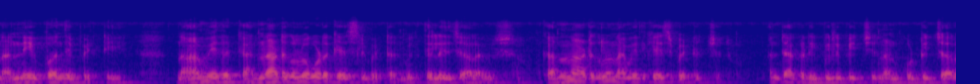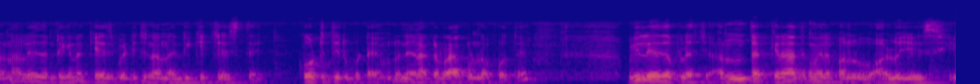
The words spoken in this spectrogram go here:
నన్ను ఇబ్బంది పెట్టి నా మీద కర్ణాటకలో కూడా కేసులు పెట్టారు మీకు తెలియదు చాలా విషయం. కర్ణాటకలో నా మీద కేసు పెట్టొచ్చారు. అంటే అక్కడికి పిలిపించి నన్ను కొట్టించాలన్నా లేదంటే కింద కేసు పెట్టించి నన్ను లిఖిచ్చేస్తే కోర్టు తీర్పు టైంలో నేను అక్కడ రాకుండా పోతే వీళ్ళు ఏదో ప్లస్ అంత కిరాతకమైన పనులు వాళ్ళు చేసి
